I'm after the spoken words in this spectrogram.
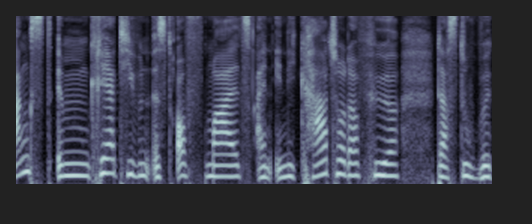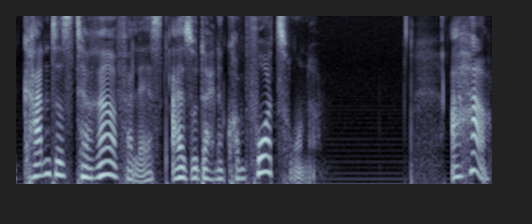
Angst im Kreativen ist oftmals ein Indikator dafür, dass du bekanntes Terrain verlässt, also deine Komfortzone. Aha.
